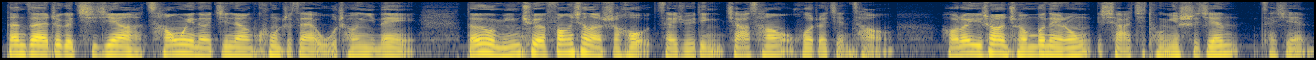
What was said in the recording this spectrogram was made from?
但在这个期间啊，仓位呢尽量控制在五成以内，等有明确方向的时候再决定加仓或者减仓。好了，以上全部内容，下期同一时间再见。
